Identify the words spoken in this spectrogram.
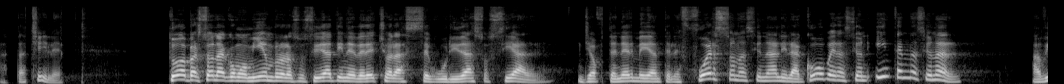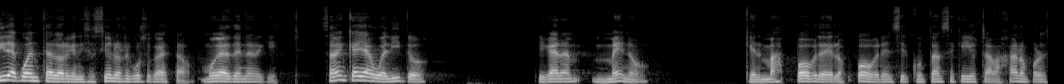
hasta Chile. Toda persona como miembro de la sociedad tiene derecho a la seguridad social y a obtener mediante el esfuerzo nacional y la cooperación internacional, a vida cuenta de la organización de los recursos que ha Estado. voy a detener aquí. ¿Saben que hay abuelitos que ganan menos que el más pobre de los pobres en circunstancias que ellos trabajaron, por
